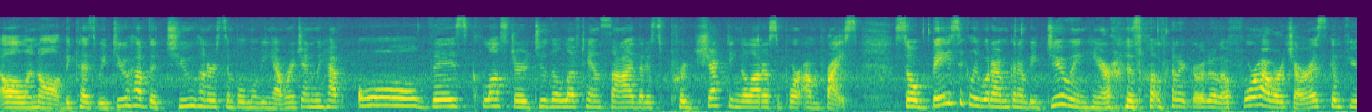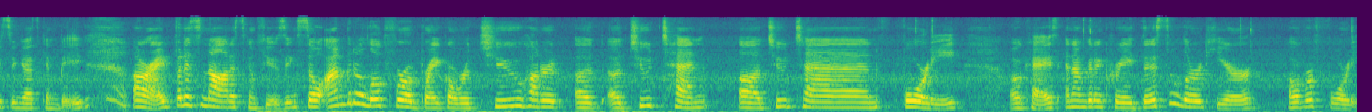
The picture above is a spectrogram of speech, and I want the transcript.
all in all because we do have the 200 simple moving average and we have all this cluster to the left hand side that is projecting a lot of support on price. So basically what I'm going to be doing here is I'm going to go to the four hour chart as confusing as can be. All right, but it's not as confusing. So I'm going to look for a break over 200, uh, uh, 210, uh, 210, 40. Okay, and I'm going to create this alert here over 40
